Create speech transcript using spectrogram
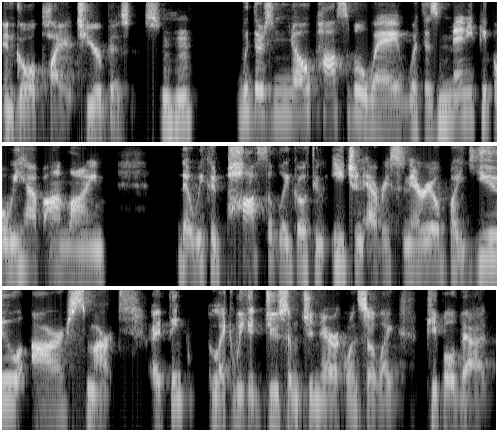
and go apply it to your business. Mm-hmm there's no possible way with as many people we have online that we could possibly go through each and every scenario, but you are smart. I think like we could do some generic ones. So like people that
